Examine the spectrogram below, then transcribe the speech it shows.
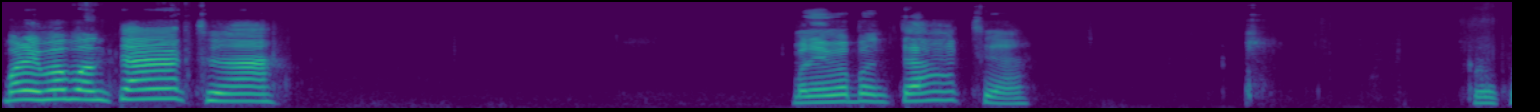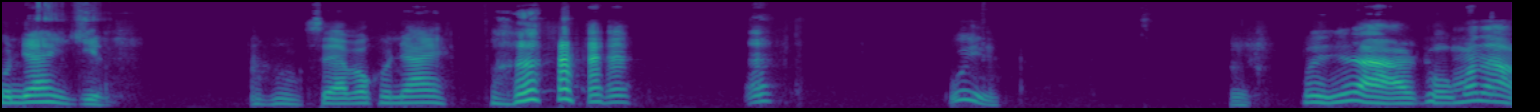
บ่ได้มาเบิ่งจักเถื่อบ่ได้มาเบิ่งจักเถื่อ เพิ่งคุณยายกินอื้อหือแซ่บป่ะคุณยายอุ้ยเฮ้ยนี่ล่ะถูกมันอะ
